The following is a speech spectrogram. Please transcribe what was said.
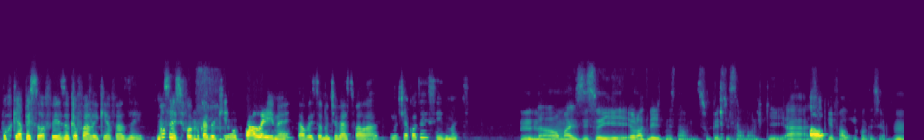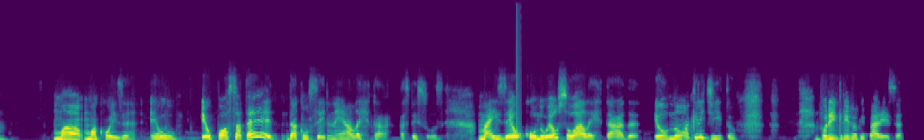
porque a pessoa fez o que eu falei que ia fazer. Não sei se foi por causa que eu falei, né? Talvez se eu não tivesse falado, não tinha acontecido, mas não, mas isso aí, eu não acredito nisso, não, superstição, não, de que, ah, só Ó, porque falou aconteceu. Hum, uma, uma coisa, eu, eu posso até dar conselho, né? Alertar as pessoas. Mas eu, quando eu sou alertada, eu não acredito. Por incrível que pareça.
